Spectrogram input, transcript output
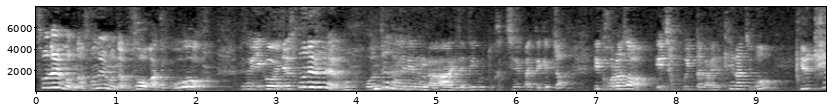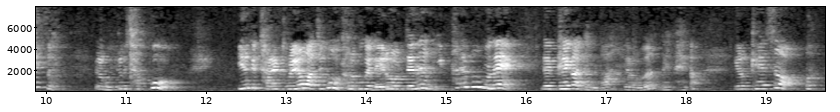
손을 못 놔, 손을 못 놔, 무서워가지고. 그래서 이거 이제 손을 어, 언제 놔야 되는가. 이제 이것도 같이 해봐야 되겠죠? 이 걸어서 이 잡고 있다가 이렇게 해가지고 이렇게 했어요. 여러분, 이렇게 잡고 이렇게 다리를 돌려가지고 결국에 내려올 때는 이 팔 부분에 내 배가 된다, 여러분. 내 배가. 이렇게 해서 어,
